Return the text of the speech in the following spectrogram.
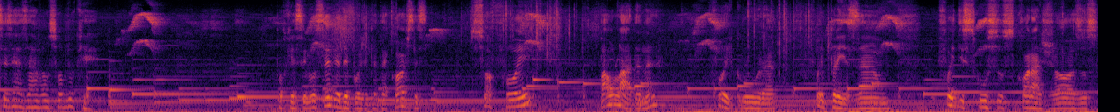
Vocês rezavam sobre o quê? Porque se você ver depois de Pentecostes, só foi paulada, né? Foi cura, foi prisão, foi discursos corajosos,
